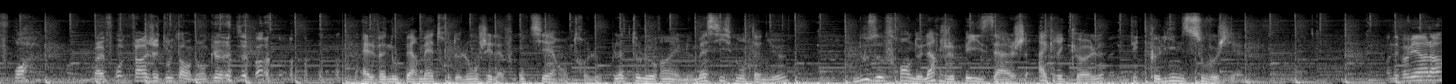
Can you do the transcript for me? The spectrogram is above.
Froid. Ouais, froid. Enfin, j'ai tout le temps, donc euh, pas- Elle va nous permettre de longer la frontière entre le plateau lorrain et le massif montagneux, nous offrant de larges paysages agricoles des collines sous-vosgiennes. On est pas bien là?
